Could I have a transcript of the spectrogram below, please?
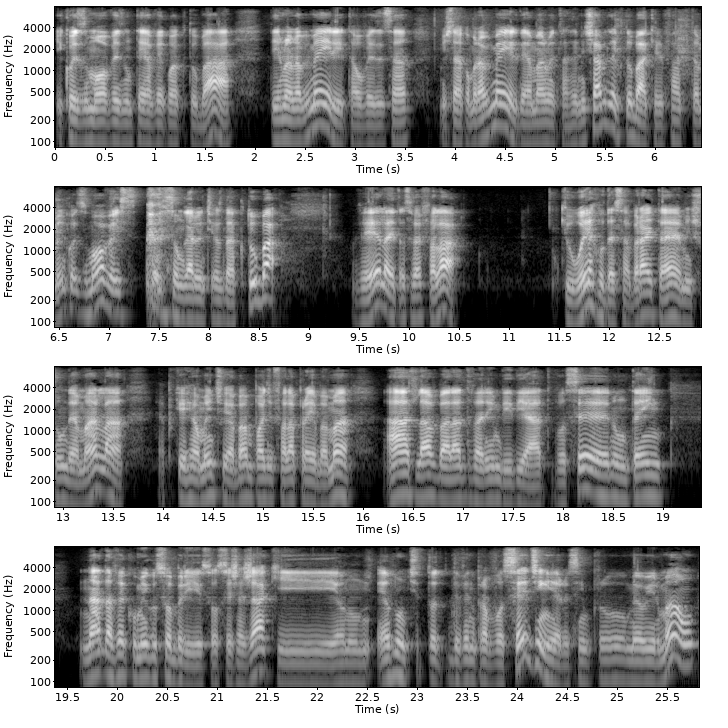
e coisas móveis não tem a ver com a Ktubá, Dirma Rav Meir, talvez essa Mishnah como Rav Meir, de Amar Metaz Mishabdei Ktubá, que ele fala que também coisas móveis são garantias da Ktubá. Vê lá, então você vai falar que o erro dessa Braita é Mishum de Amar lá, é porque realmente o Yabam pode falar para Yabamá Atlav balad varim didiat. Você não tem nada a ver comigo sobre isso. Ou seja, já que eu não eu não estou devendo para você dinheiro, sim para o meu irmão,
